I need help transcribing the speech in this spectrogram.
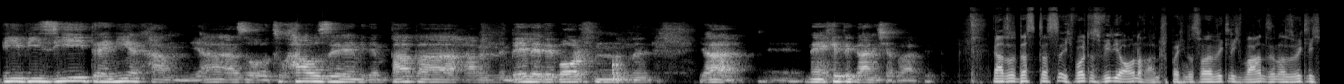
wie, wie sie trainiert haben, ja, also zu Hause mit dem Papa, haben Bälle geworfen, ja, äh, nee, hätte gar nicht erwartet. Ja, also das, das, ich wollte das Video auch noch ansprechen. Das war wirklich Wahnsinn. Also wirklich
